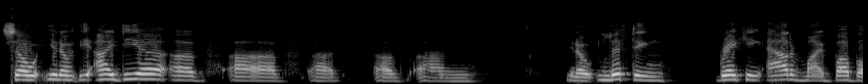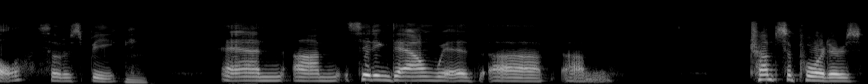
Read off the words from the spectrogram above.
So you know the idea of of uh, of um, you know lifting, breaking out of my bubble, so to speak, mm. and um, sitting down with uh, um, Trump supporters.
